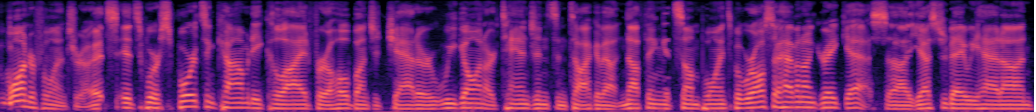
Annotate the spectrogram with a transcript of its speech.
Wonderful intro. It's it's where sports and comedy collide for a whole bunch of chatter. We go on our tangents and talk about nothing at some points, but we're also having on great guests. Uh, yesterday we had on,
